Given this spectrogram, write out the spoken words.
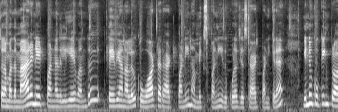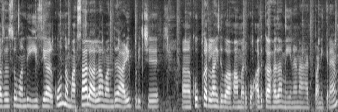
ஸோ நம்ம அந்த மேரினேட் பண்ணதுலேயே வந்து தேவையான அளவுக்கு வாட்டர் ஆட் பண்ணி நான் மிக்ஸ் பண்ணி இது கூட ஜஸ்ட் ஆட் பண்ணிக்கிறேன். இன்னும் குக்கிங் ப்ராசஸும் வந்து ஈஸியாக இருக்கும். இந்த மசாலாலாம் வந்து அடிப்பிடிச்சி குக்கர்லாம் இதுவாகாமல் இருக்கும். அதுக்காக தான் மெயினாக நான் ஆட் பண்ணிக்கிறேன்.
